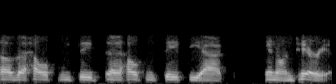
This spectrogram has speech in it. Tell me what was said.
of a health and uh, health and safety act in Ontario.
